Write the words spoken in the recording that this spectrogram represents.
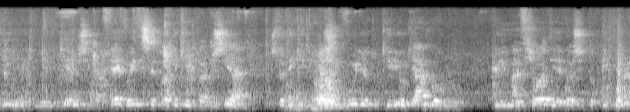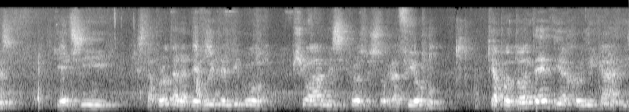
γίνει με την Ελληνική Ένωση Καφέ. Βοήθησε τότε και η παρουσία στο Διοικητικό Συμβούλιο του κυρίου Γιάνγκογλου, του Ιμαθιώτη εδώ στην τοπική μας. Και έτσι στα πρώτα ραντεβού ήταν λίγο πιο άμεση πρόσβαση στο γραφείο μου. Και από τότε διαχρονικά η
